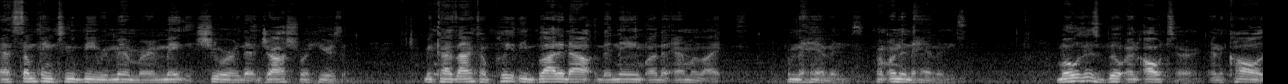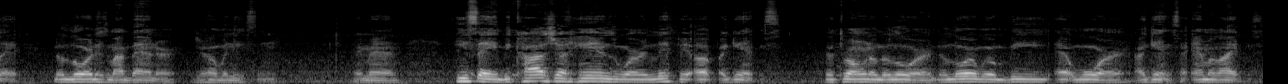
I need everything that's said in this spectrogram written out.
as something to be remembered and make sure that Joshua hears it. Because I completely blotted out the name of the Amalekites from the heavens, from under the heavens. Moses built an altar and called it, The Lord is my banner, Jehovah Nisi. Amen. He said, Because your hands were lifted up against the throne of the Lord, the Lord will be at war against the Amalekites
